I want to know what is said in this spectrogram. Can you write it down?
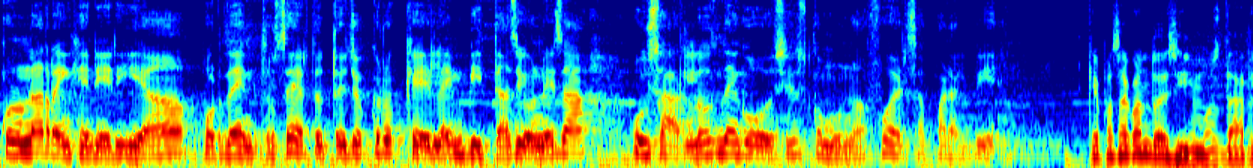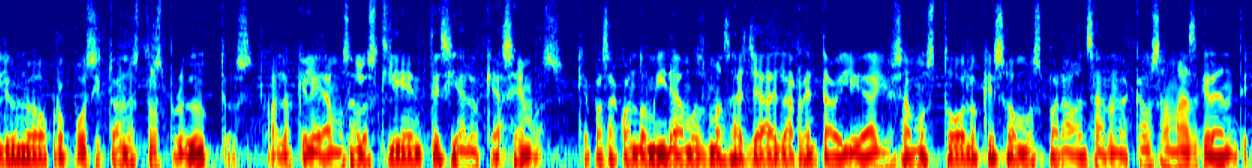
con una reingeniería por dentro, ¿cierto? Entonces yo creo que la invitación es a usar los negocios como una fuerza para el bien. ¿Qué pasa cuando decidimos darle un nuevo propósito a nuestros productos, a lo que le damos a los clientes y a lo que hacemos? ¿Qué pasa cuando miramos más allá de la rentabilidad y usamos todo lo que somos para avanzar una causa más grande?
